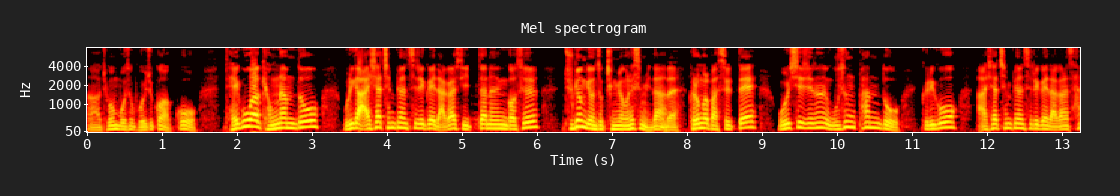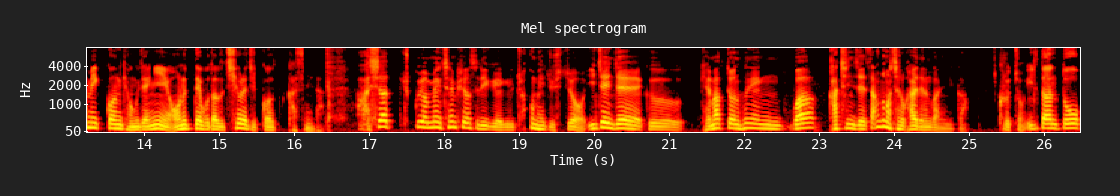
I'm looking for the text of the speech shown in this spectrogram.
아, 좋은 모습 보여줄 것 같고 대구와 경남도 우리가 아시아 챔피언스 리그에 나갈 수 있다는 것을 두 경기 연속 증명을 했습니다. 네. 그런 걸 봤을 때 올 시즌은 우승판도 그리고 아시아 챔피언스 리그에 나가는 3위권 경쟁이 어느 때보다도 치열해질 것 같습니다. 아시아 축구 연맹 챔피언스 리그 얘기를 조금 해주시죠. 이제 이제 그 개막전 흥행과 같이 이제 쌍두마차로 가야 되는 거 아닙니까? 그렇죠. 일단 또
